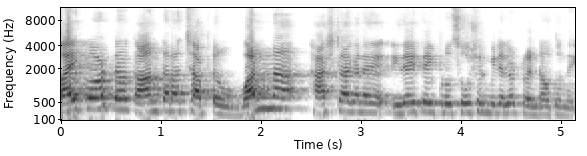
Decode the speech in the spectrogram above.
boycott Kantara chapter one hashtag అనే ఇదైతే ఇప్పుడు సోషల్ మీడియాలో ట్రెండ్ అవుతుంది.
